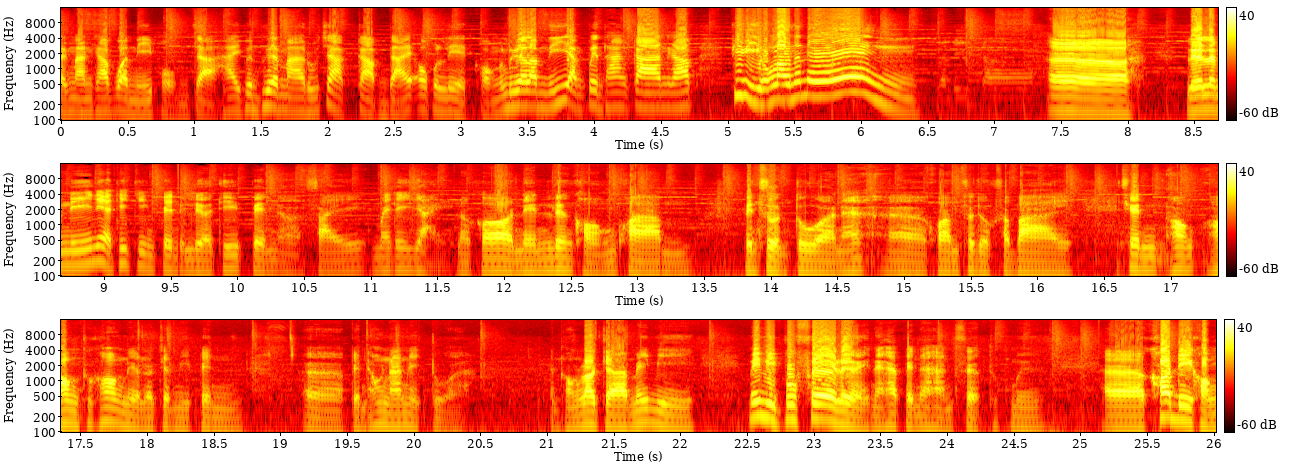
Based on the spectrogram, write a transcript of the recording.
ดังนั้นครับวันนี้ผมจะให้เพื่อนๆมารู้จักกับ dive operator ของเรือลำนี้อย่างเป็นทางการครับ พี่หมีของเรานั่นเองเอ่อเรือลำนี้เนี่ยที่จริงเป็นเรือที่เป็นไซส์ไม่ได้ใหญ่ แล้วก็เน้นเรื่องของความเป็นส่วนตัวนะเอ่อความสะดวกสบาย เช่นห้องห้องทุกห้องเนี่ยเราจะมีเป็นเอ่อเป็นห้องน้ำในตัว ของเราจะไม่มีไม่มีบุฟเฟต์เลยนะฮะเป็นอาหารเสิร์ฟทุกมื้อเอ่อ ข้อดีของ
